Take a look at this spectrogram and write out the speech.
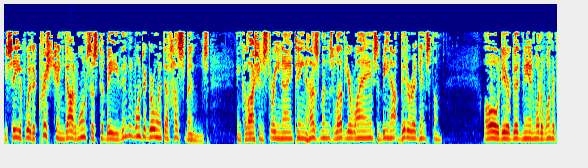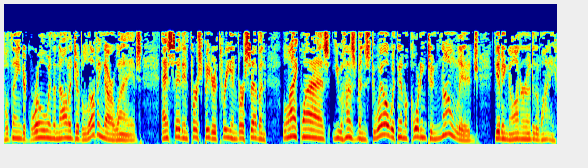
You see, if we're the Christian God wants us to be, then we want to grow into husbands. In Colossians 3:19, husbands love your wives and be not bitter against them. Oh, dear good men, what a wonderful thing to grow in the knowledge of loving our wives. As said in 1 Peter 3 and verse 7, Likewise, you husbands, dwell with them according to knowledge, giving honor unto the wife.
